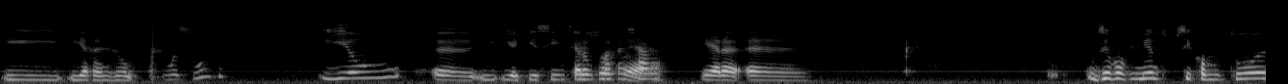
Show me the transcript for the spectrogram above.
E, e arranjou um assunto e eu, uh, e, e, aqui assim disseram que me arranjavam. Era, era uh, o desenvolvimento psicomotor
